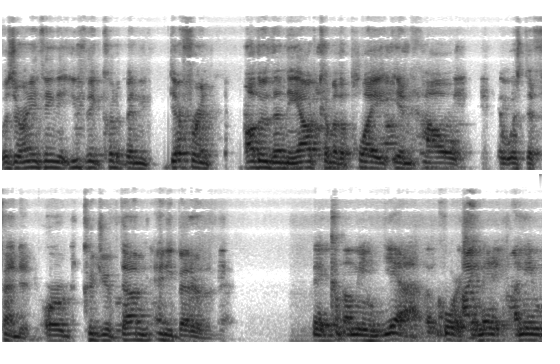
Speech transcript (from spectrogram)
Was there anything that you think could have been different other than the outcome of the play in how it was defended, or could you have done any better than that? I mean, yeah, of course. I, I mean, I mean,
